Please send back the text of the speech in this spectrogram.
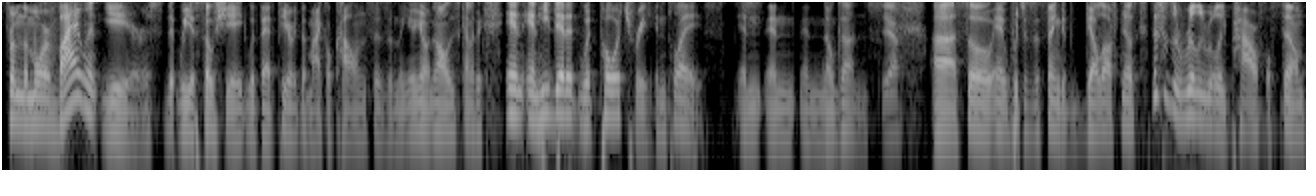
from the more violent years that we associate with that period, the Michael Collinses and the you know and all these kind of and and he did it with poetry and plays and and and no guns. yeah. Uh, so, and- which is the thing that Geldof knows. This is a really, really powerful film,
